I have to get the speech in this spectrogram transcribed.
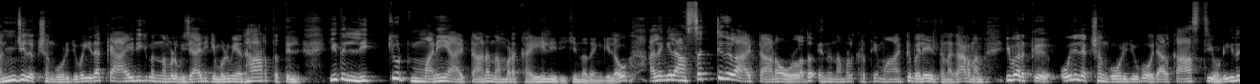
അഞ്ച് ലക്ഷം കോടി രൂപ ഇതൊക്കെ ആയിരിക്കുമെന്ന് നമ്മൾ വിചാരിക്കുമ്പോഴും യഥാർത്ഥത്തിൽ ഇത് ലിക്വിഡ് മണി ആയിട്ടാണ് നമ്മുടെ കയ്യിലിരിക്കുന്നതെങ്കിലോ അല്ലെങ്കിൽ അസറ്റുകളായിട്ടാണോ ഉള്ളത് എന്ന് നമ്മൾ കൃത്യമായിട്ട് വിലയിരുത്തണം. കാരണം ഇവർക്ക് ഒരു ലക്ഷം കോടി രൂപ ഒരാൾക്ക് ആസ്തിയുണ്ട്. ഇത്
